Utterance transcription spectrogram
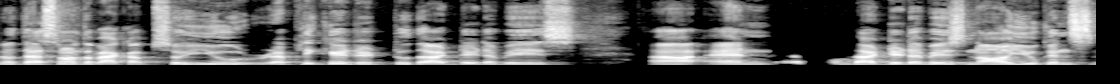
No, that's not the backup. So you replicate it to that database, uh, and from that database, now you can s-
